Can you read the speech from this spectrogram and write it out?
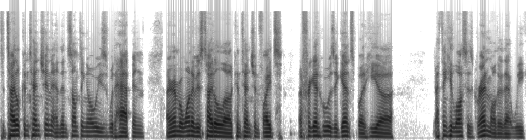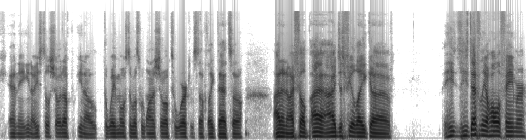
to title contention, and then something always would happen. I remember one of his title uh, contention fights. I forget who was against, but he, uh, I think he lost his grandmother that week, and you know he still showed up, you know, the way most of us would want to show up to work and stuff like that. So I don't know. I felt I I just feel like uh, he's he's definitely a Hall of Famer.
